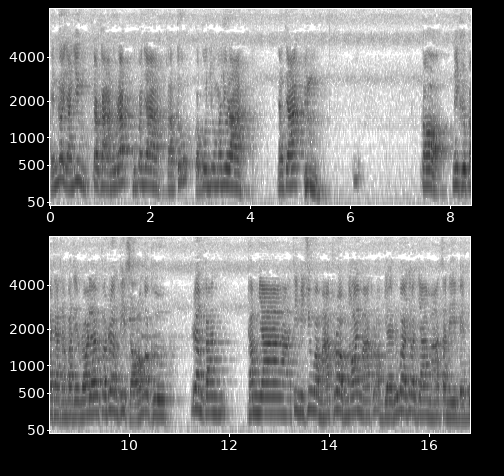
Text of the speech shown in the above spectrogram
เห็นด้วยอย่างยิ่งเจ้าข้าอนุรักษ์บุญปัญญาสาธุขอบคุณโยมมายุรานะจ๊ะก็นี่คือประชาสัมพันธ์เรียบร้อยแล้วก็เรื่องที่สองก็คือเรื่องการ ทำยาที่มีชื่อว่าหมาครอบน้อยหมาครอบใหญ่หรือว่ายอดยาหมาเสน่ห์แบบโบ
